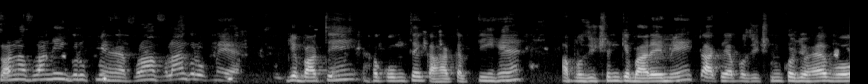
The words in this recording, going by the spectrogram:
फलाना फलानी ग्रुप में है फलां फलां ग्रुप में है। ये बातें हुकूमतें कहा करती हैं अपोजिशन के बारे में, ताकि अपोजिशन को जो है वो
